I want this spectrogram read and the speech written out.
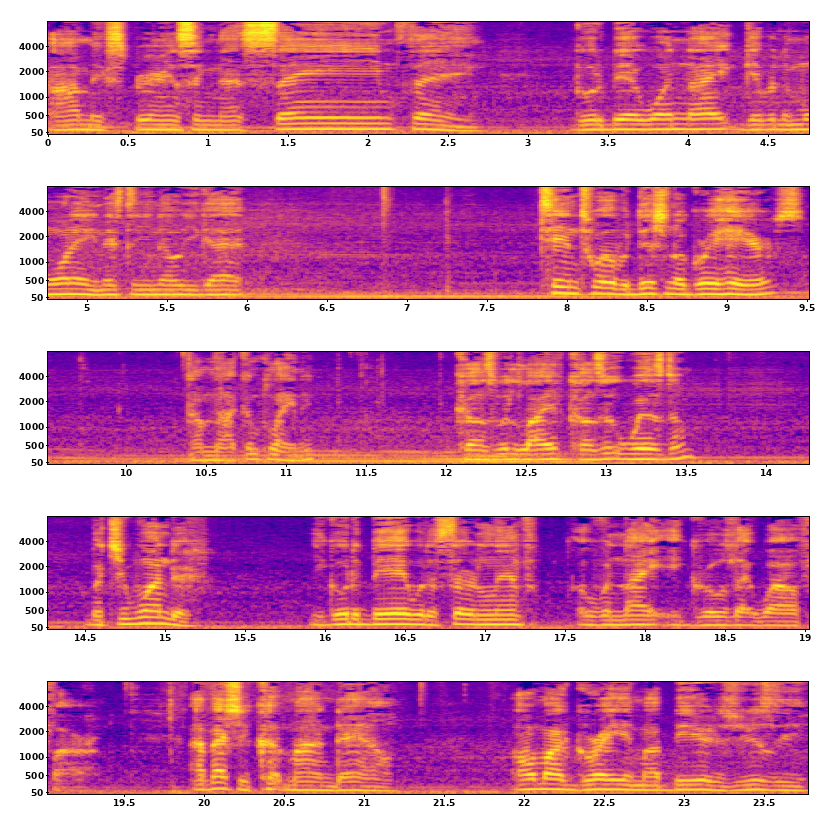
I'm experiencing that same thing. Go to bed one night, get up in the morning, next thing you know, you got 10, 12 additional gray hairs. I'm not complaining. Comes with life, comes with wisdom. But you wonder, you go to bed with a certain length overnight, it grows like wildfire. I've actually cut mine down. All my gray in my beard is usually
